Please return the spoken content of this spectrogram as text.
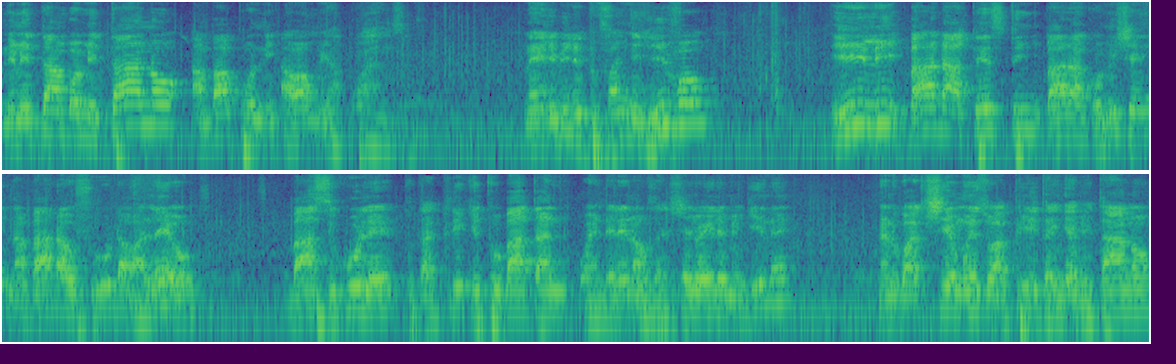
ni mitambo mitano ambapo ni awamu ya kwanza, na ilibidi tufanye hivyo ili baada ya testing, baada ya commission na baada ya ushuhuda wa leo, basi kule tutakliki tu button waendelee na uzalishaji wa ile mingine, na nikuhakikishie mwezi wa pili itaingia mitano,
